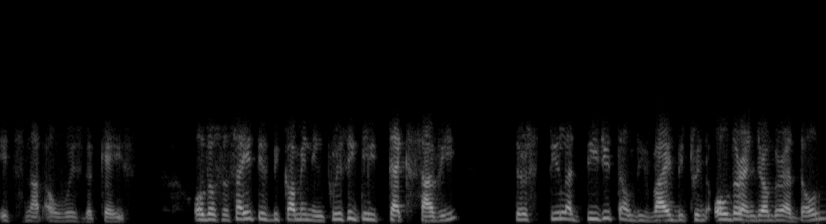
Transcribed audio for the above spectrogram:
it's not always the case. Although society is becoming increasingly tech savvy, there's still a digital divide between older and younger adults,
